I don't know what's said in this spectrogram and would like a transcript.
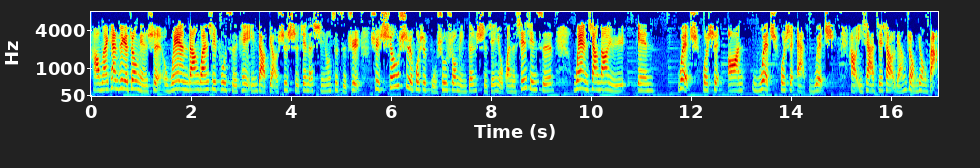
好，我们来看这个重点是 when 当关系副词可以引导表示时间的形容词子句，去修饰或是补述说明跟时间有关的先行词。when 相当于 in。Which 或是 on which 或是 at which。好，以下介绍两种用法。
